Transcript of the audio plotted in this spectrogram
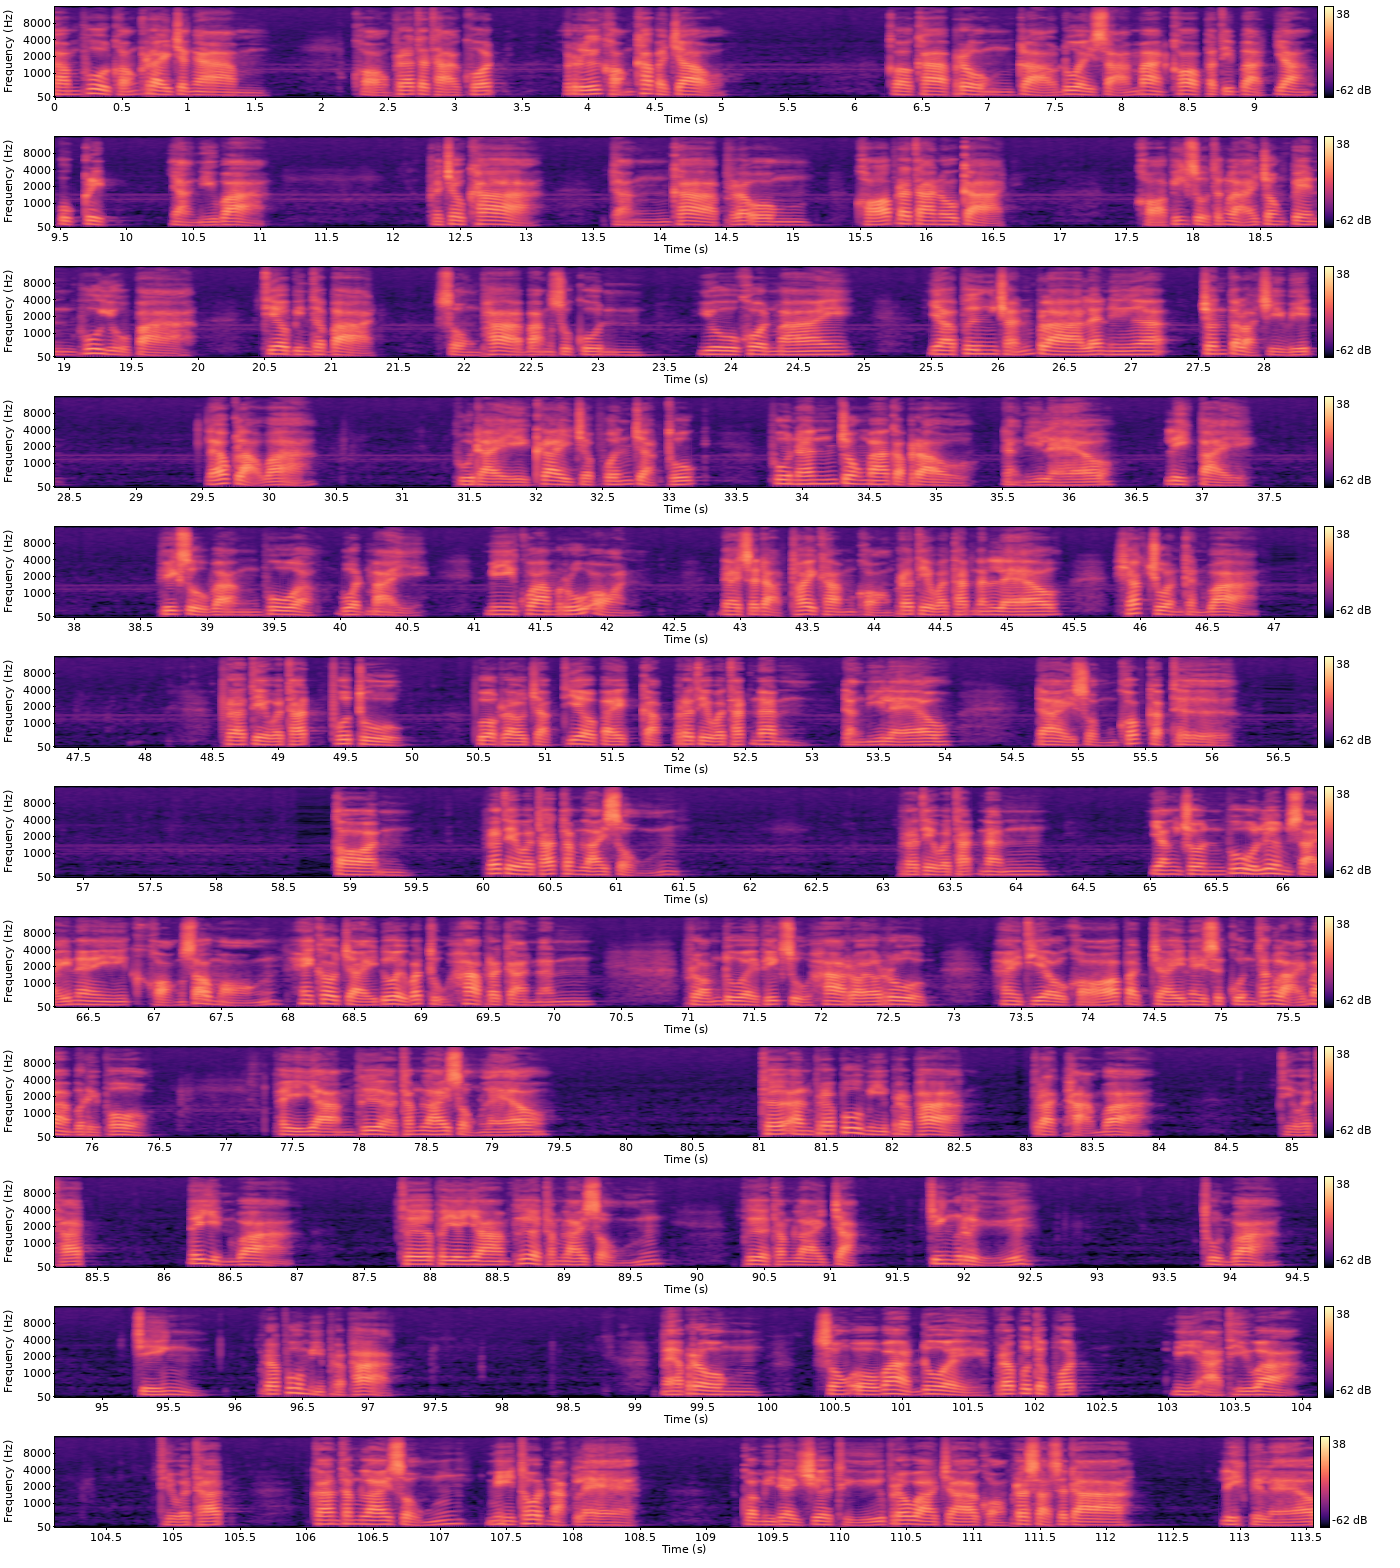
คำพูดของใครจะงาม ของพระตถาคต หรือของข้าพเจ้า ก็ข้าพระองค์กล่าวด้วยสามารถข้อปฏิบัติอย่างอุกฤษอย่างนี้ว่า พระเจ้าข้าดังข้าพระองค์ ขอประทานโอกาส ขอภิกษุทั้งหลายจงเป็นผู้อยู่ป่า เที่ยวบินทบาทส่งผ้าบางสุกุล อยู่โคนไม้ อย่าพึงฉันปลาและเนื้อจนตลอดชีวิต แล้วกล่าวว่า ผู้ใดใกล้จะพ้นจากทุกข์ ผู้นั้นจงมากับเรา ดังนี้แล้วหลีกไป ภิกษุบางพวกบวชใหม่ มีความรู้อ่อน ได้สดับถ้อยคำของพระเทวทัตนั้นแล้ว ชักชวนกันว่า พระเทวทัตผู้ถูก พวกเราจักเที่ยวไปกับพระเทวทัตนั่น ดังนี้แล้ว ได้สมคบกับเธอ ตอนพระเทวทัตทำลายสงฆ์ พระเทวทัตนั้น ยังชนผู้เลื่อมใสในของเศร้าหมองให้เข้าใจด้วยวัตถุห้าประการนั้น พร้อมด้วยภิกษุห้าร้อยรูป ให้เที่ยวขอปัจจัยในสกุลทั้งหลายมาบริโภค พยายามเพื่อทำลายสงแล้ว เธออันพระผู้มีพระภาค ตรัสถามว่า เทวทัตได้ยินว่า เธอพยายามเพื่อทำลายสงเพื่อทำลายจักจริงหรือ ทูลว่า จริง พระผู้มีพระภาค แม้พระองค์ทรงโอวาทด้วยพระพุทธพจน์ มีอาทิว่า เทวทัตการทำลายสงฆ์มีโทษหนักแล ก็มีได้เชื่อถือพระวาจาของพระศาสดาหลีกไปแล้ว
